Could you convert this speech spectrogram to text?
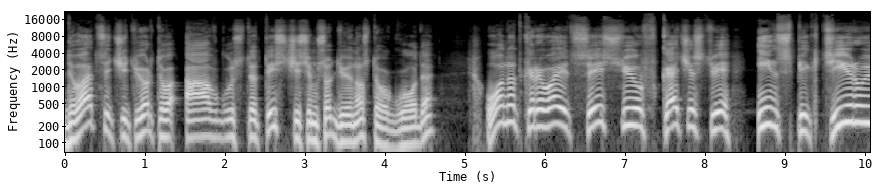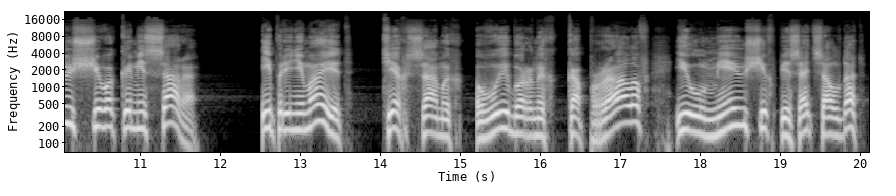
24 августа 1790 года, он открывает сессию в качестве инспектирующего комиссара и принимает тех самых выборных капралов и умеющих писать солдат.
